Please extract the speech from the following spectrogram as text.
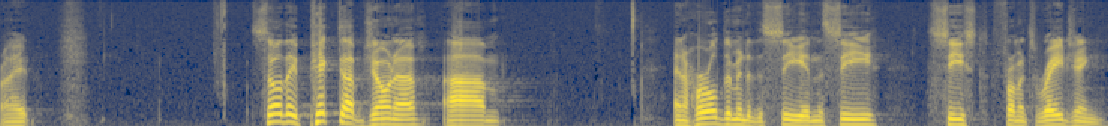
Right? So they picked up Jonah. Um, and hurled them into the sea, and the sea ceased from its raging.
